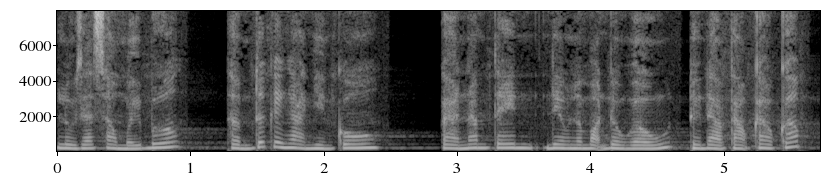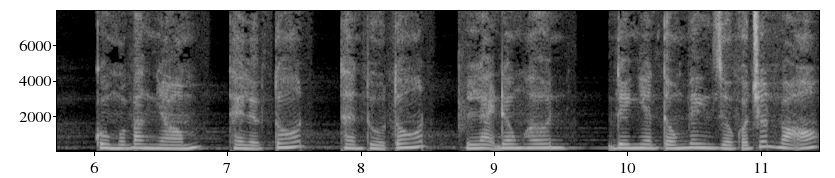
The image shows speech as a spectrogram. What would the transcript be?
lùi ra sau mấy bước. Thẩm tước kinh ngạc nhìn cô. Cả năm tên đều là bọn đầu gấu được đào tạo cao cấp, cùng một băng nhóm, thể lực tốt, thân thủ tốt, lại đông hơn. Đương nhiên Tống Linh dù có chút võ,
